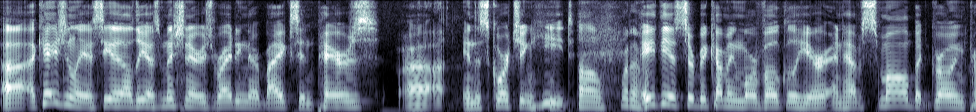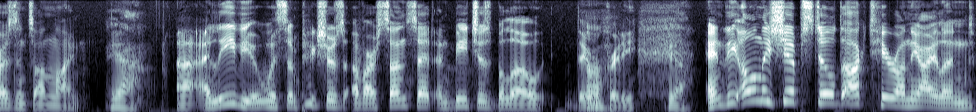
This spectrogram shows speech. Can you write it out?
Uh, occasionally, I see LDS missionaries riding their bikes in pairs uh, in the scorching heat. Oh, what a Atheists are becoming more vocal here and have small but growing presence online. yeah. Uh, I leave you with some pictures of our sunset and beaches below. They were Oh. pretty. Yeah. And the only ship still docked here on the island,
